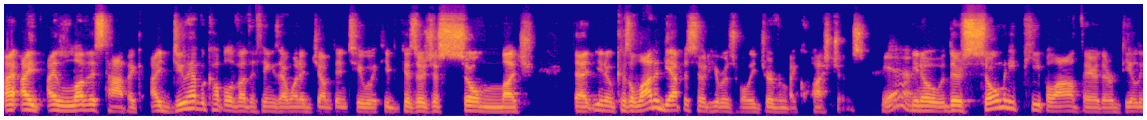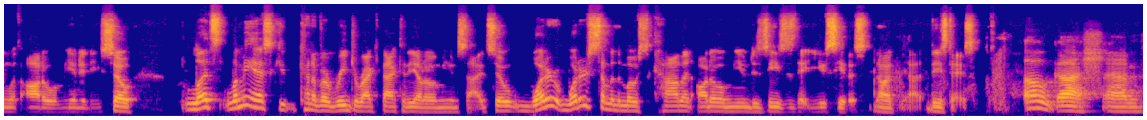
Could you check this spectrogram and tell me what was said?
I i love this topic i do have a couple of other things i want to jump into with you because there's just so much that you know because a lot of the episode here was really driven by questions yeah you know there's so many people out there that are dealing with autoimmunity so let's let me ask you kind of a redirect back to the autoimmune side. So, what are what are some of the most common autoimmune diseases that you see this uh, these days? Oh gosh, um,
